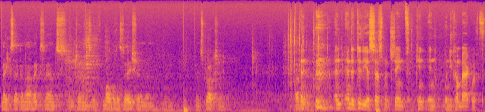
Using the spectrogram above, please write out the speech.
makes economic sense in terms of mobilization and and construction. And, and, and to do the assessment, Shane, can, and when you come back with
